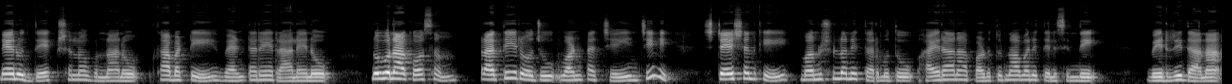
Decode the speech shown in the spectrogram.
నేను దీక్షలో ఉన్నాను. కాబట్టి వెంటనే రాలేను. నువ్వు నా కోసం ప్రతిరోజు వంట చేయించి స్టేషన్కి మనుషులని తరుముతూ హైరానా పడుతున్నావని తెలిసింది. వెర్రిదానా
